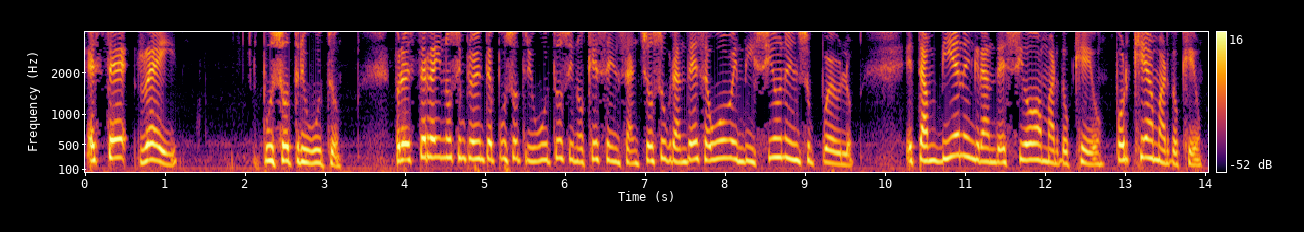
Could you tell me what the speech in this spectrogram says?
Este rey puso tributo, pero este rey no simplemente puso tributo, sino que se ensanchó su grandeza, hubo bendición en su pueblo. Eh, también engrandeció a Mardoqueo. ¿Por qué a Mardoqueo?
